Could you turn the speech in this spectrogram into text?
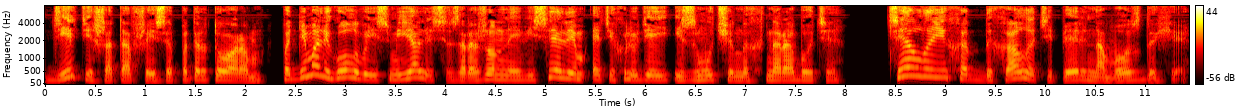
Дети, шатавшиеся по тротуарам, поднимали головы и смеялись, зараженные весельем этих людей, измученных на работе. Тело их отдыхало теперь на воздухе.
